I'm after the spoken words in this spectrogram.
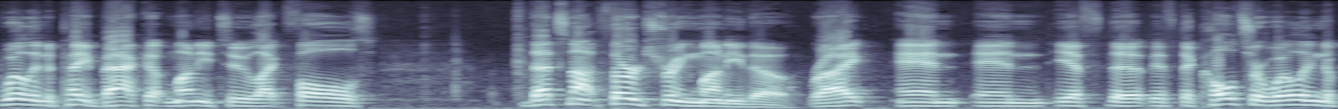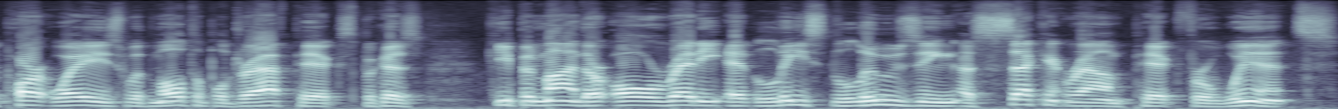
willing to pay backup money to, like Foles that's not third string money though, right? And and if the if the Colts are willing to part ways with multiple draft picks, because keep in mind they're already at least losing a second round pick for Wentz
